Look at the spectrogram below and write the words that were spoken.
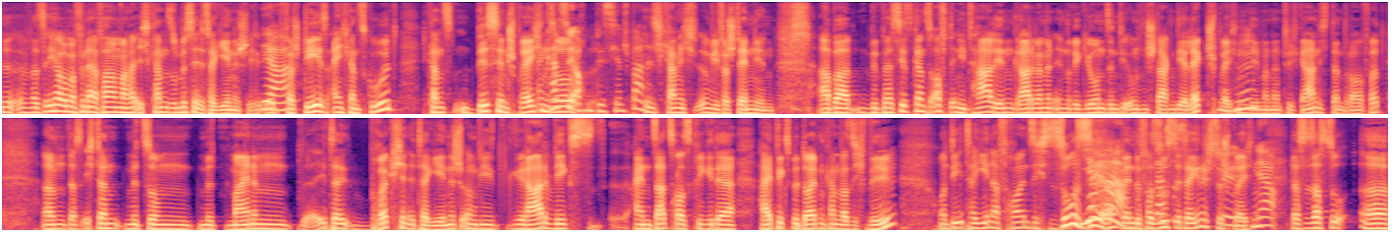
äh, was ich auch immer für eine Erfahrung mache, ich kann so ein bisschen Italienisch. Ich, Ja. ich verstehe es eigentlich ganz gut. Ich kann es ein bisschen sprechen. Dann kannst so. du ja auch ein bisschen Spanisch. Ich kann mich irgendwie verständigen. Aber mir passiert es ganz oft in Italien, gerade wenn man in Regionen sind, die irgendeinen starken Dialekt sprechen, Mhm. den man natürlich gar nicht dann drauf hat, ähm, dass ich dann mit so einem, mit meinem Ita Bröckchen Italienisch irgendwie geradewegs einen Satz rauskriege, der halbwegs bedeuten kann, was ich will. Und die Italiener freuen sich so sehr, Ja, wenn du versuchst, Italienisch zu sprechen, ja. dass du sagst so, äh,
